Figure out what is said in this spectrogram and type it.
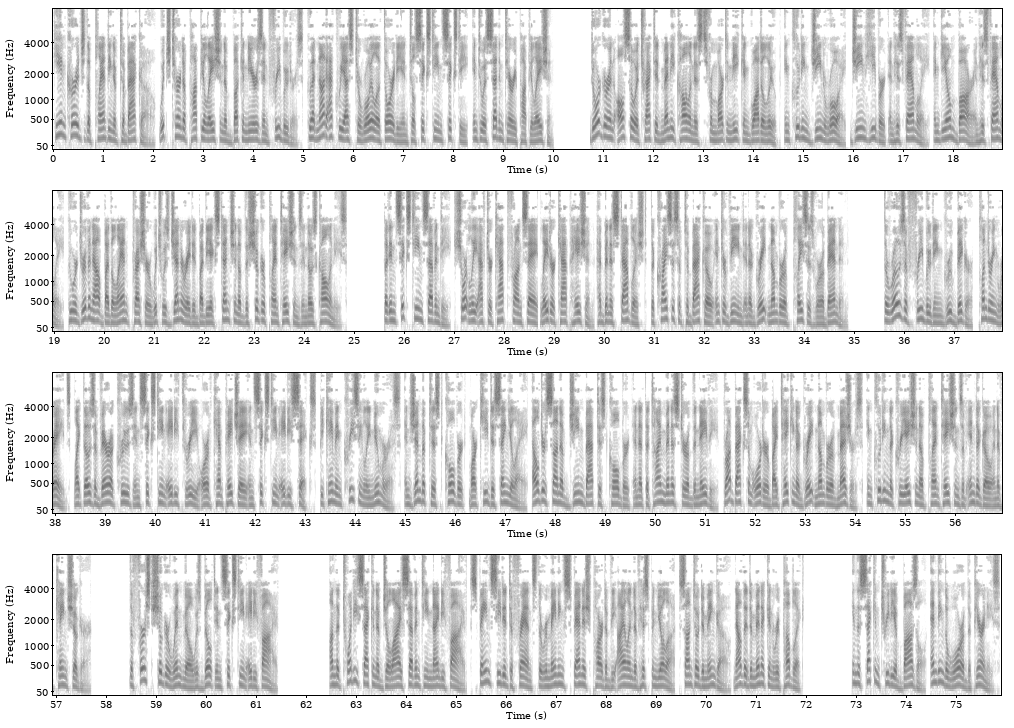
He encouraged the planting of tobacco, which turned a population of buccaneers and freebooters, who had not acquiesced to royal authority until 1660, into a sedentary population. D'Ogeron also attracted many colonists from Martinique and Guadeloupe, including Jean Roy, Jean Hebert and his family, and Guillaume Barre and his family, who were driven out by the land pressure which was generated by the extension of the sugar plantations in those colonies. But in 1670, shortly after Cap Français later Cap Haitien had been established, the crisis of tobacco intervened and a great number of places were abandoned. The rows of freebooting grew bigger, plundering raids, like those of Vera Cruz in 1683 or of Campeche in 1686, became increasingly numerous, and Jean-Baptiste Colbert, Marquis de Seignelay, elder son of Jean-Baptiste Colbert and at the time Minister of the Navy, brought back some order by taking a great number of measures, including the creation of plantations of indigo and of cane sugar. The first sugar windmill was built in 1685. On the 22nd of July 1795, Spain ceded to France the remaining Spanish part of the island of Hispaniola, Santo Domingo now the Dominican Republic, in the Second Treaty of Basel, ending the War of the Pyrenees.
